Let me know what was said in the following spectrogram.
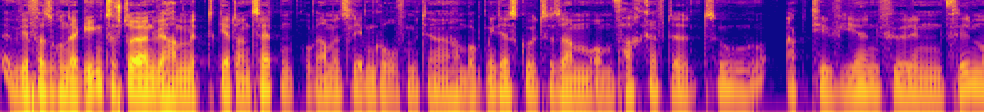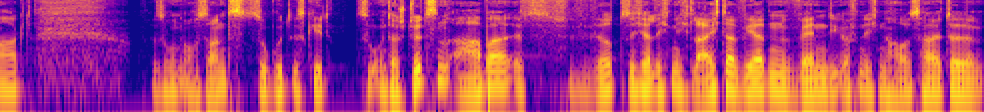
Wir versuchen dagegen zu steuern. Wir haben mit Get on Set ein Programm ins Leben gerufen mit der Hamburg Media School zusammen, um Fachkräfte zu aktivieren für den Filmmarkt versuchen auch sonst, so gut es geht, zu unterstützen. Aber es wird sicherlich nicht leichter werden, wenn die öffentlichen Haushalte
